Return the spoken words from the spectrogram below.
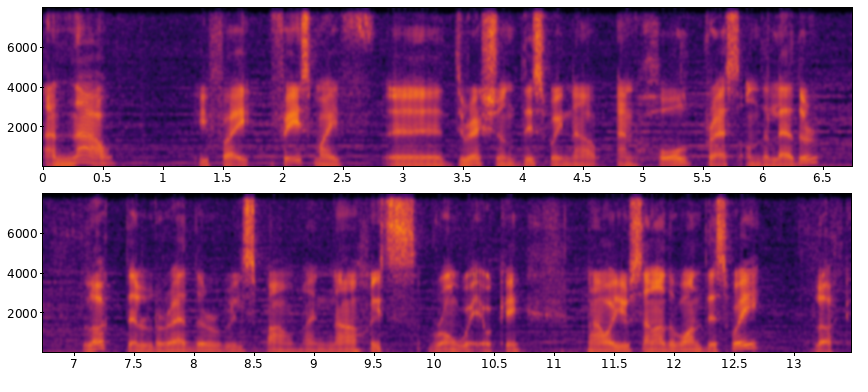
And now if I face my uh, direction this way now and hold press on the leather look the leather will spawn and now it's wrong way okay now I use another one this way. Look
